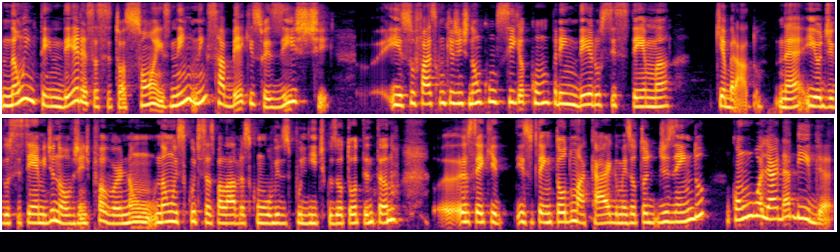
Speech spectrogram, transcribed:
não entender essas situações, nem, nem saber que isso existe, isso faz com que a gente não consiga compreender o sistema quebrado, né? E eu digo sistema de novo, gente, por favor, não, não escute essas palavras com ouvidos políticos. Eu tô tentando, eu sei que isso tem toda uma carga, mas eu tô dizendo com o olhar da Bíblia.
